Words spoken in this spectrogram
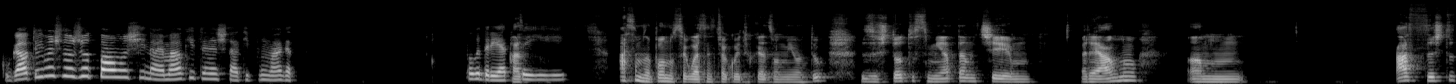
когато имаш нужда от помощ и най-малките неща ти помагат. Благодаря ти. Аз съм напълно съгласен с това, което казва Мила тук, защото смятам, че реално ам, аз също...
